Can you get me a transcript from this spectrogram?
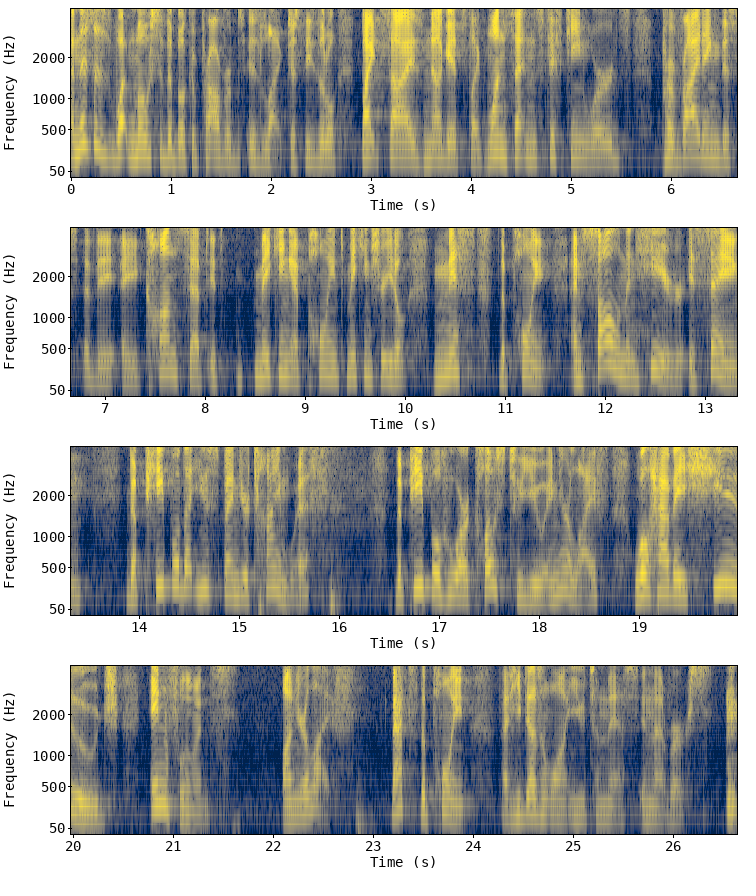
And this is what most of the book of Proverbs is like just these little bite sized nuggets, like one sentence, 15 words, providing this the, a concept. It's making a point, making sure you don't miss the point. And Solomon here is saying the people that you spend your time with, the people who are close to you in your life, will have a huge influence on your life. That's the point that he doesn't want you to miss in that verse.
